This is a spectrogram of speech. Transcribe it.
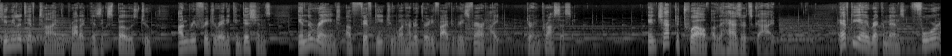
cumulative time the product is exposed to unrefrigerated conditions in the range of 50 to 135 degrees Fahrenheit during processing. In Chapter 12 of the Hazards Guide, FDA recommends four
